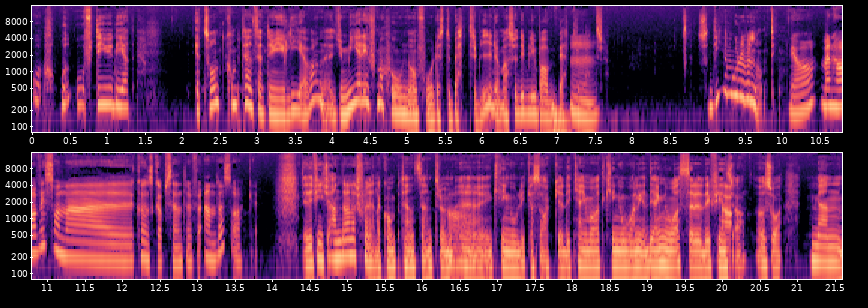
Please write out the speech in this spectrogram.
och, och, och det är ju det att ett sånt kompetenscentrum är ju levande. Ju mer information de får, desto bättre blir de. Alltså det blir bara bättre och mm. bättre. Så det vore väl någonting. Ja, men har vi såna kunskapscentrum för andra saker? Det finns ju andra nationella kompetenscentrum ja. eh, kring olika saker. Det kan ju vara kring ovanliga diagnoser. Det finns, ja. ja. och så. Men,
